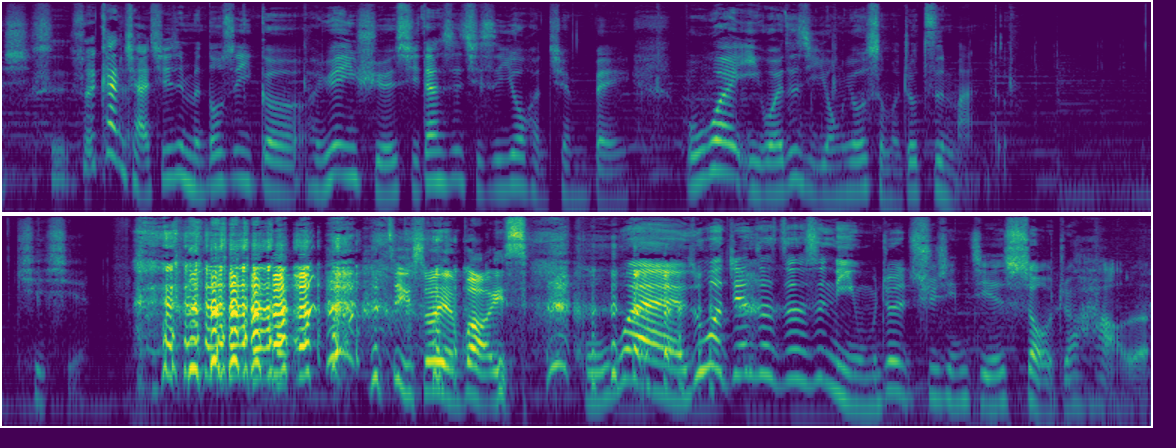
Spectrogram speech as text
西。是，所以看起来其实你们都是一个很愿意学习，但是其实又很谦卑，不会以为自己拥有什么就自满的。谢谢，自己说有点不好意思。不会，如果今天这真的是你，我们就虚心接受就好了。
